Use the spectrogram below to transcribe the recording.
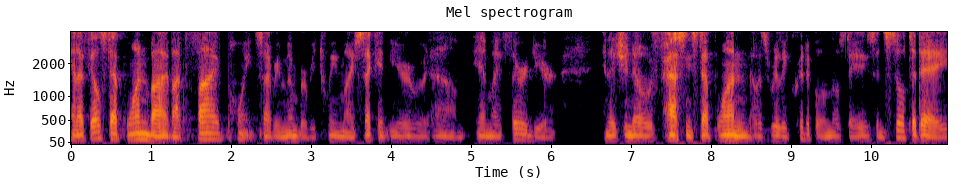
and i failed step one by about five points i remember between my second year um, and my third year. And as you know passing step one was really critical in those days and still today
